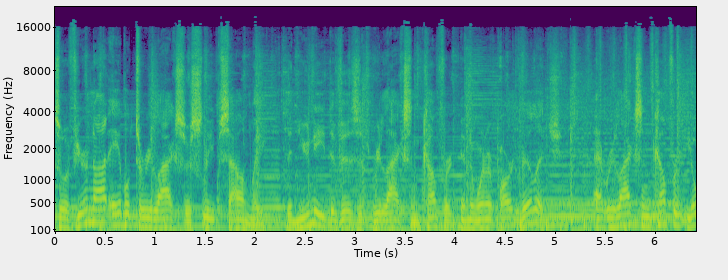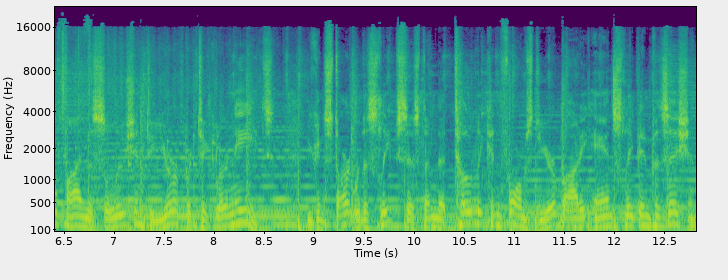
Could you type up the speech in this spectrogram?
So if you're not able to relax or sleep soundly, then you need to visit Relax and Comfort in the Winter Park Village. At Relax and Comfort, you'll find the solution to your particular needs. You can start with a sleep system that totally conforms to your body and sleeping position.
